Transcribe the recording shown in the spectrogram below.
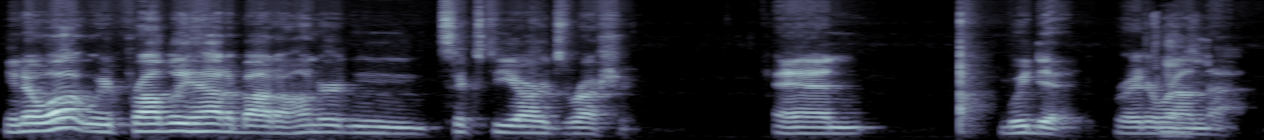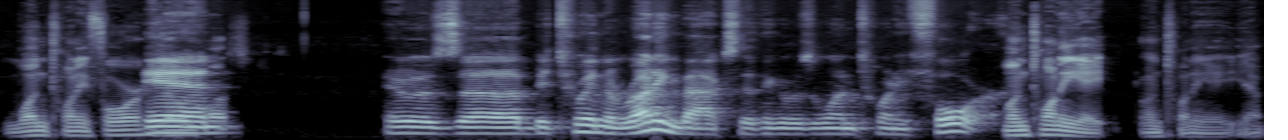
you know what? We probably had about 160 yards rushing, and we did right around that. 124. And it was uh, between the running backs. I think it was 124. 128. 128. Yep.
